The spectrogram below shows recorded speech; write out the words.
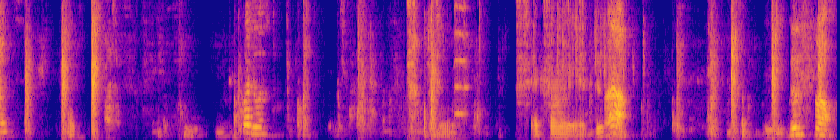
note. Quoi d'autre? F1 et F2. Voilà. Les deux forces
